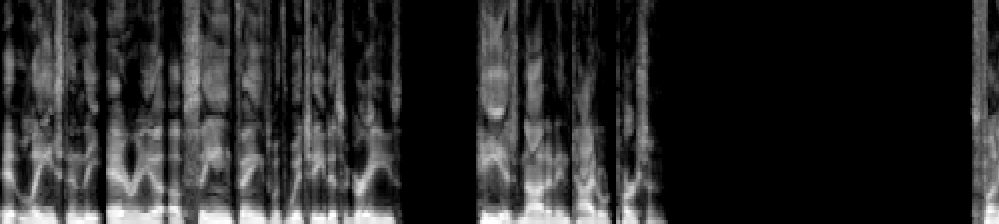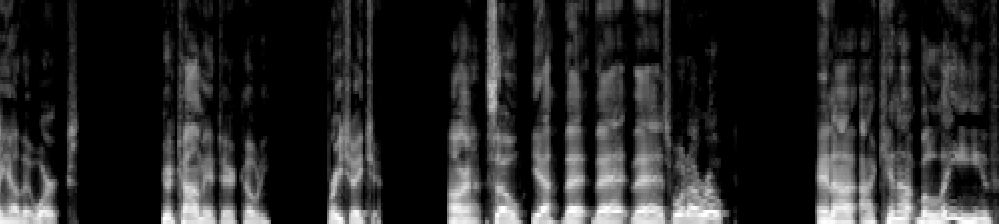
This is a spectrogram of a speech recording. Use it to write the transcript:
at least in the area of seeing things with which he disagrees, he is not an entitled person. It's funny how that works. Good comment there, Cody. Appreciate you. All right. So yeah, that that that's what I wrote. And I, I cannot believe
